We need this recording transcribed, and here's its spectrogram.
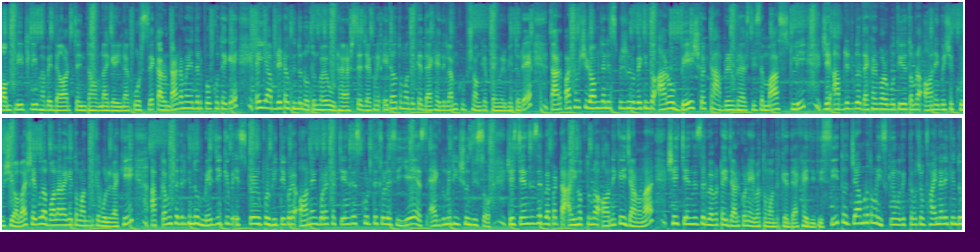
কমপ্লিটলি ভাবে দেওয়ার চিন্তা ভাবনা গেরিনা করছে, কারণ ডাটা ম্যানেজার পক্ষ থেকে এই আপডেটও কিন্তু নতুনভাবে উঠে আসছে, যখন এটাও তোমাদেরকে দেখাই দিলাম খুব সংক্ষেপ টাইমের ভিতরে। তার পাশাপাশি রমজান স্পেশালভাবে কিন্তু আরও বেশ কয়েকটা আপডেট উঠে আসতেছে মাস্টলি যে আপডেটগুলো দেখার পরবর্তীতে তোমরা অনেক বেশি খুশি হবা। সেগুলো বলার আগে তোমাদেরকে বলে রাখি আপকামিং সাথে কিন্তু ম্যাজিক কিউব স্টোরের উপর ভিত্তি করে অনেক বড় একটা চেঞ্জেস করতে চলেছি। ইয়েস একদমই ঠিক শুনতেছো। সেই চেঞ্জেসের ব্যাপারটা আই হোপ তোমরা অনেকেই জানো না। সেই চেঞ্জেসের ব্যাপারটাই যার কারণে এবার তোমাদেরকে দেখাই দিতেছি। তো যেমন তোমরা স্ক্রিনে দেখতে পাচ্ছ ফাইনালি কিন্তু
